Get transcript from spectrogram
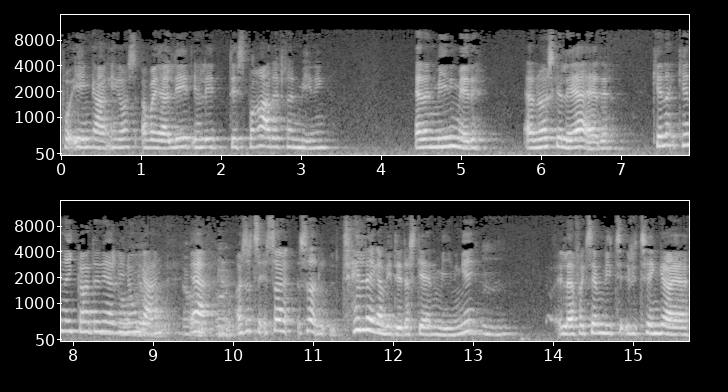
på en gang, ikke også? Og hvor jeg er lidt, jeg er lidt desperat efter en mening. Er der en mening med det? Er der noget, jeg skal lære af det? Kender, kender I godt det der lige nogle gange? Ja, og så, så, så tillægger vi det, der sker en mening, ikke? Mm. Eller for eksempel, vi, vi tænker, ej,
